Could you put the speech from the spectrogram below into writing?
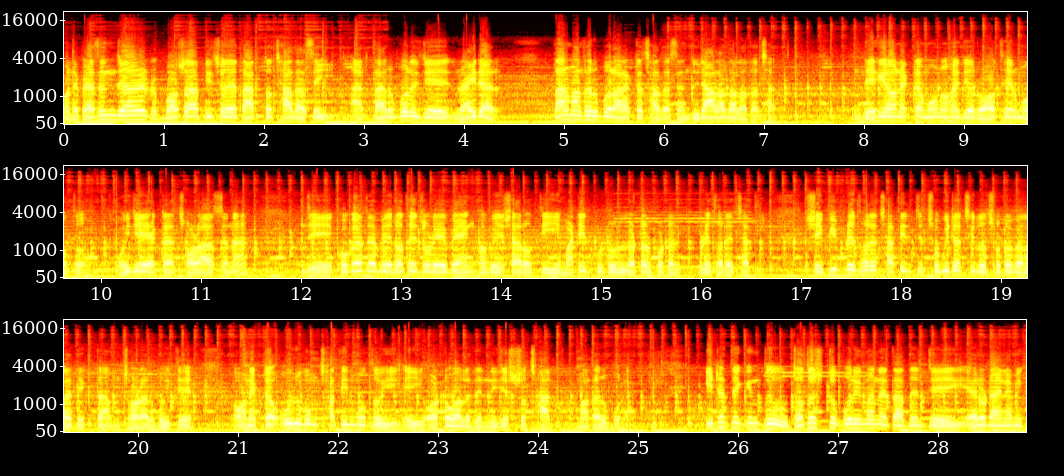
মানে প্যাসেঞ্জার বসা পিছনে তার তো ছাদ আছেই, আর তার উপরে যে রাইডার তার মাথার উপর আরেকটা ছাদ আছে, দুইটা আলাদা আলাদা ছাদ। দেখে অনেকটা মনে হয় যে রথের মতো। ওই যে একটা ছড়া আছে না যে কোকা যাবে, রথে চড়ে ব্যাং হবে, সারথি, মাটির পুতুল, লটর পটর পিঁপড়ে ধরে ছাতি। সেই পিঁপড়ে ধরে ছাতির যে ছবিটা ছিল ছোটবেলায় দেখতাম ছড়ার বইতে, অনেকটা ওইরকম ছাতির মতোই এই অটোওয়ালাদের নিজস্ব ছাদ মাথার উপরে। এটাতে কিন্তু যথেষ্ট পরিমাণে তাদের যে অ্যারোডাইনামিক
